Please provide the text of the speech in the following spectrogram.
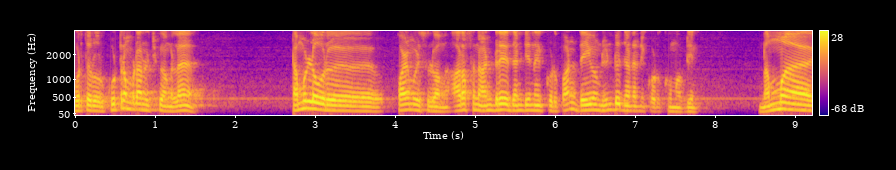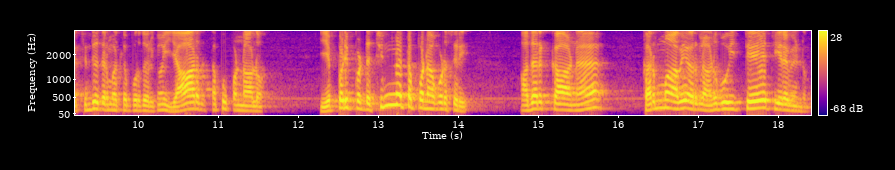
ஒருத்தர் ஒரு குற்றம் படான்னு வச்சுக்கோங்களேன் தமிழில் ஒரு பழமொழி சொல்லுவாங்க அரசன் அன்றே தண்டனை கொடுப்பான் தெய்வம் நின்று தண்டனை கொடுக்கும் அப்படின்னு. நம்ம ஹிந்து தர்மத்தை பொறுத்த வரைக்கும் யார் தப்பு பண்ணாலும் எப்படிப்பட்ட சின்ன தப்புனா கூட சரி அதற்கான கர்மாவை அவர்கள் அனுபவித்தே தீர வேண்டும்.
